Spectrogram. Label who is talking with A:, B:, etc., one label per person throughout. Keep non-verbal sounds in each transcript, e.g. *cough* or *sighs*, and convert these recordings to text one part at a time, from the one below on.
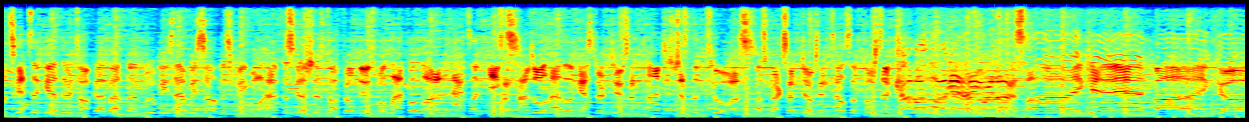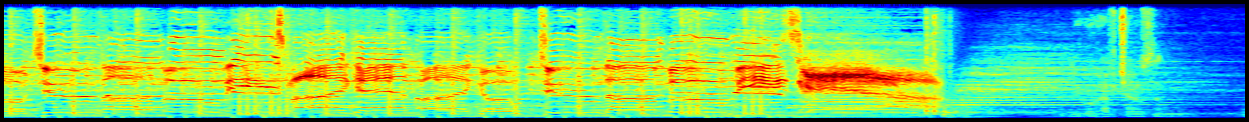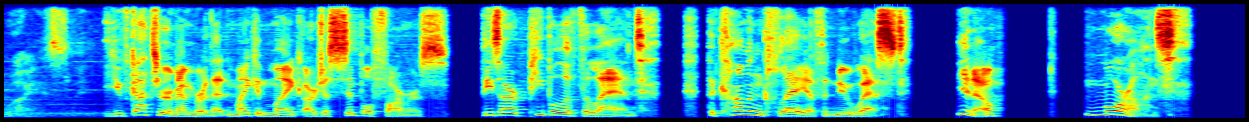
A: Let's get together, talk about the movies that we saw this week. We'll have discussions, talk film news, we'll laugh a lot and act like geeks. Sometimes we'll have a guest or two, sometimes it's just the two of us. Let's crack some jokes and tell some folks to come along and hang with us. Mike and Mike go to the movies. Mike and Mike go to the movies. Yeah!
B: You have chosen wisely.
C: You've got to remember that Mike and Mike are just simple farmers. These are people of the land, the common clay of the New West. You know, morons.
